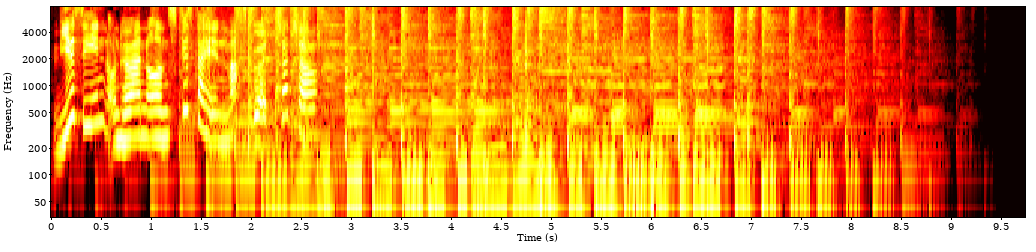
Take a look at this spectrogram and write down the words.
Wir sehen und hören uns. Bis dahin, mach's gut. Ciao, ciao.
